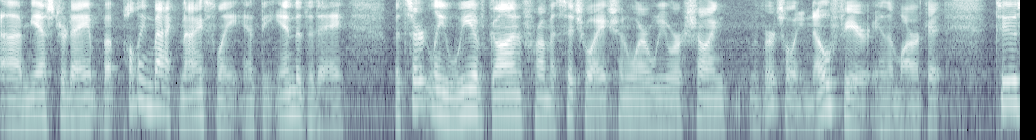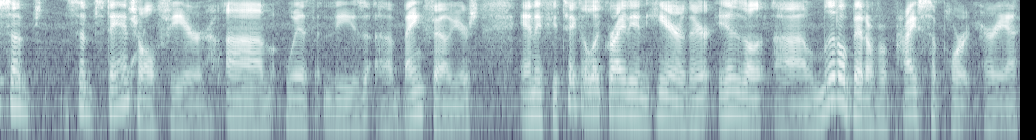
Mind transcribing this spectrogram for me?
um, yesterday, but pulling back nicely at the end of the day But certainly, we have gone from a situation where we were showing virtually no fear in the market to sub substantial fear um, with these uh, bank failures. And if you take a look right in here, there is a, a, little bit of a price support area,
